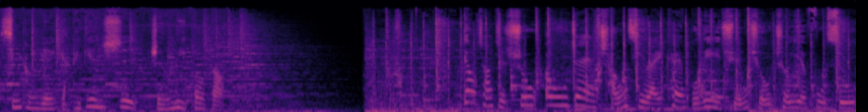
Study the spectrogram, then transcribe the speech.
新唐人亚太电视整理报道。调查指出，俄乌战长期来看不利全球车业复苏。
